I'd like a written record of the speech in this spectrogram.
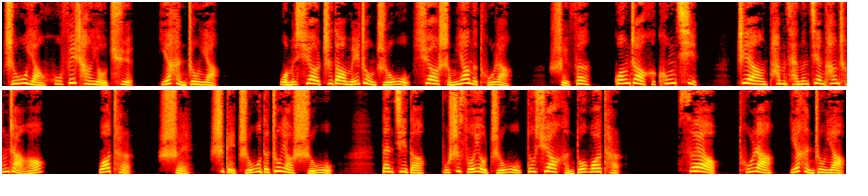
植物养护非常有趣，也很重要。我们需要知道每种植物需要什么样的土壤、水分、光照和空气，这样它们才能健康成长哦。Water，水是给植物的重要食物，但记得不是所有植物都需要很多 water。Soil，土壤也很重要，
